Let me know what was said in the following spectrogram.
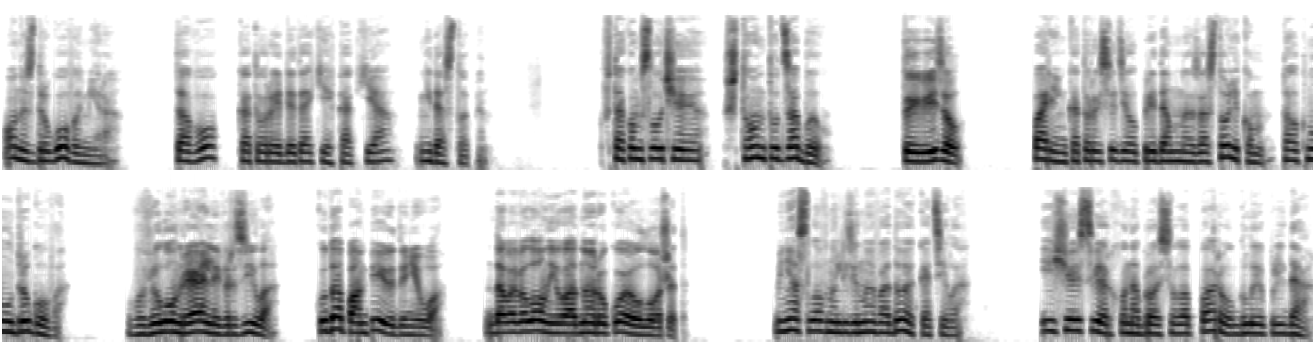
Он из другого мира. Того, который для таких, как я, недоступен. В таком случае, что он тут забыл? «Ты видел?» Парень, который сидел передо мной за столиком, толкнул другого. «Вавилон реально верзила. Куда Помпею до него? Да Вавилон его одной рукой уложит». Меня словно ледяной водой окатило. Еще и сверху набросила пару глыб льда.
